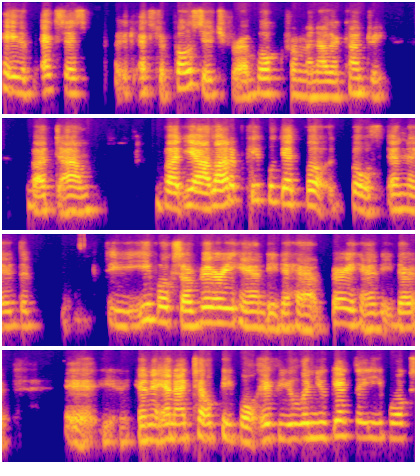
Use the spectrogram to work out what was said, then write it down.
pay the excess, extra postage for a book from another country. But, um, but yeah, a lot of people get both, both, and the, the, the ebooks are very handy to have, very handy. They're, eh, and, and I tell people, if you, when you get the ebooks,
